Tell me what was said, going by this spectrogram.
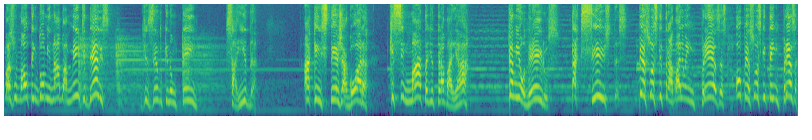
Mas o mal tem dominado a mente deles, dizendo que não tem saída. Há quem esteja agora que se mata de trabalhar. Caminhoneiros, taxistas, pessoas que trabalham em empresas ou pessoas que têm empresa,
